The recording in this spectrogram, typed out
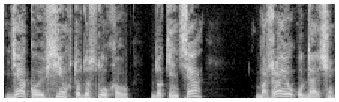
Дякую всім, хто дослухав до кінця. Бажаю удачі!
